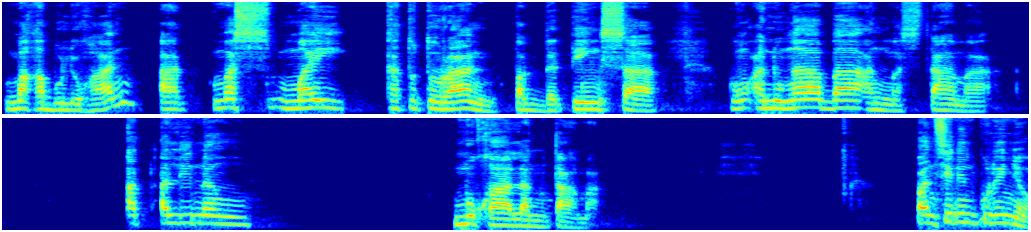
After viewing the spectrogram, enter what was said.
makabuluhan at mas may katuturan pagdating sa kung ano nga ba ang mas tama at alin ang mukha lang tama. Pansinin po ninyo,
